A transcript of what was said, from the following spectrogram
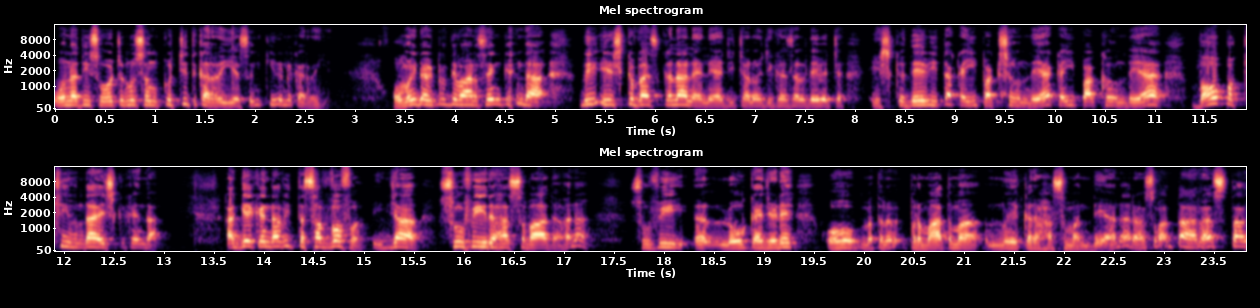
ਉਹਨਾਂ ਦੀ ਸੋਚ ਨੂੰ ਸੰਕੁਚਿਤ ਕਰ ਰਹੀ ਹੈ ਸੰਕੀਰਣ ਕਰ ਰਹੀ ਹੈ। ਉਵੇਂ ਹੀ ਡਾਕਟਰ ਦੀਵਾਰ ਸਿੰਘ ਕਹਿੰਦਾ ਵੀ ਇਸ਼ਕ ਬਸ ਕਲਾ ਲੈ ਲਿਆ ਜੀ, ਚਲੋ ਜੀ ਗਜ਼ਲ ਦੇ ਵਿੱਚ। ਇਸ਼ਕ ਦੇ ਵੀ ਤਾਂ ਕਈ ਪੱਖ ਹੁੰਦੇ ਆ, ਕਈ ਪੱਖ ਹੁੰਦੇ ਆ। ਬਹੁ ਪੱਖੀ ਹੁੰਦਾ ਇਸ਼ਕ ਕਹਿੰਦਾ। ਅੱਗੇ ਕਹਿੰਦਾ ਵੀ ਤਸਵਫ, ਜਾਂ ਸੂਫੀ ਰਹੱਸਵਾਦ, ਹਨਾ? ਸੂਫੀ ਲੋਕ ਹੈ ਜਿਹੜੇ ਉਹ ਮਤਲਬ ਪ੍ਰਮਾਤਮਾ ਨੂੰ ਇੱਕ ਰਹੱਸ ਮੰਨਦੇ ਆ ਨਾ ਰਹੱਸਵਾਦ ਤਾਂ ਰਸ ਤਾਂ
